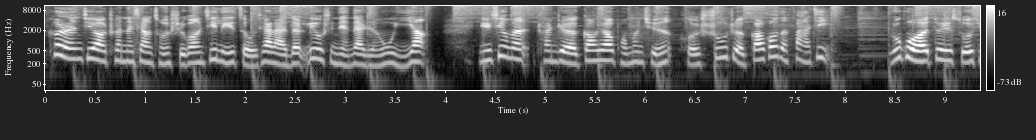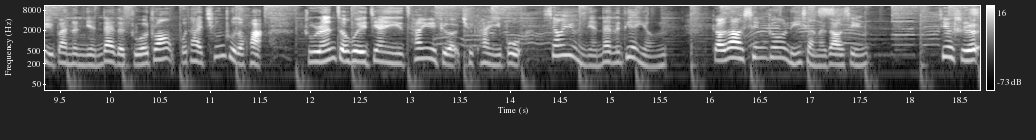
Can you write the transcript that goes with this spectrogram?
客人就要穿得像从时光机里走下来的六十年代人物一样。女性们穿着高腰蓬蓬裙和梳着高高的发髻，如果对所举办的年代的着装不太清楚的话，主人则会建议参与者去看一部相应年代的电影，找到心中理想的造型。届时，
